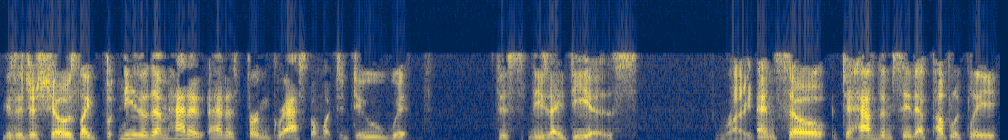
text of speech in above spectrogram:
because it just shows like but neither of them had a had a firm grasp on what to do with this these ideas. right. And so to have them say that publicly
